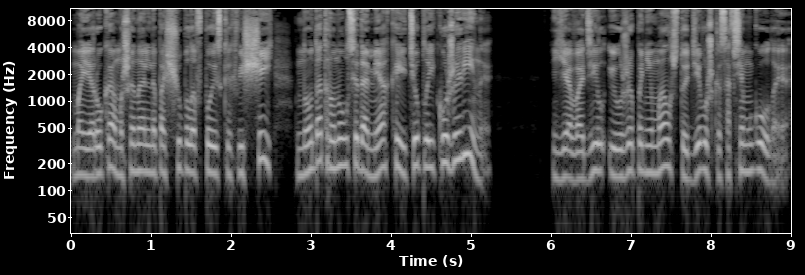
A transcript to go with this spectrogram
Моя рука машинально пощупала в поисках вещей, но дотронулся до мягкой и теплой кожи Рины. Я водил и уже понимал, что девушка совсем голая.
